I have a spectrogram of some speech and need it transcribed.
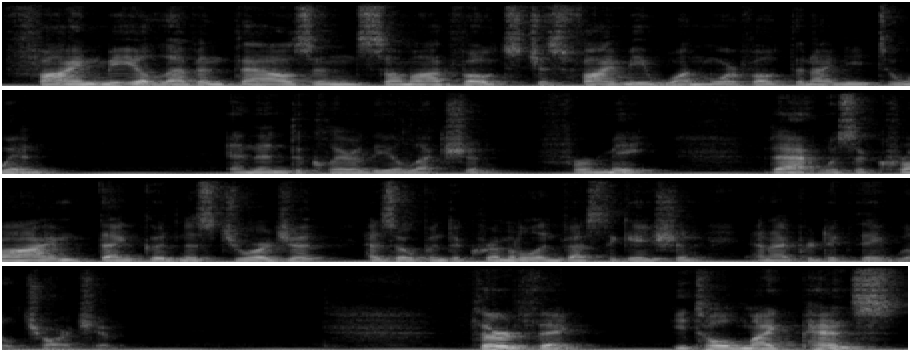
Find me 11,000 some odd votes. Just find me one more vote than I need to win, and then declare the election for me. That was a crime. Thank goodness Georgia has opened a criminal investigation, and I predict they will charge him. Third thing, he told Mike Pence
